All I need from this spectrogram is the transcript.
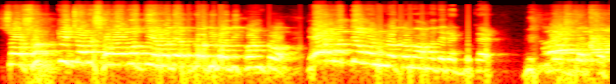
চৌষট্টি জন সভাপতি আমাদের প্রতিবাদী কণ্ঠ, এর মধ্যে অন্যতম আমাদের অ্যাডভোকেট বিপ্লব দত্ত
